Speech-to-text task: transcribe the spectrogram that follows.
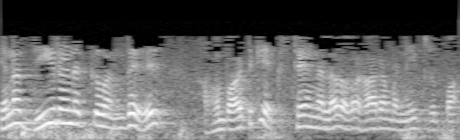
ஏன்னா தீரனுக்கு வந்து அவன் பாட்டுக்கு எக்ஸ்டர்னலா விவகாரம் பண்ணிட்டு இருப்பான்.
